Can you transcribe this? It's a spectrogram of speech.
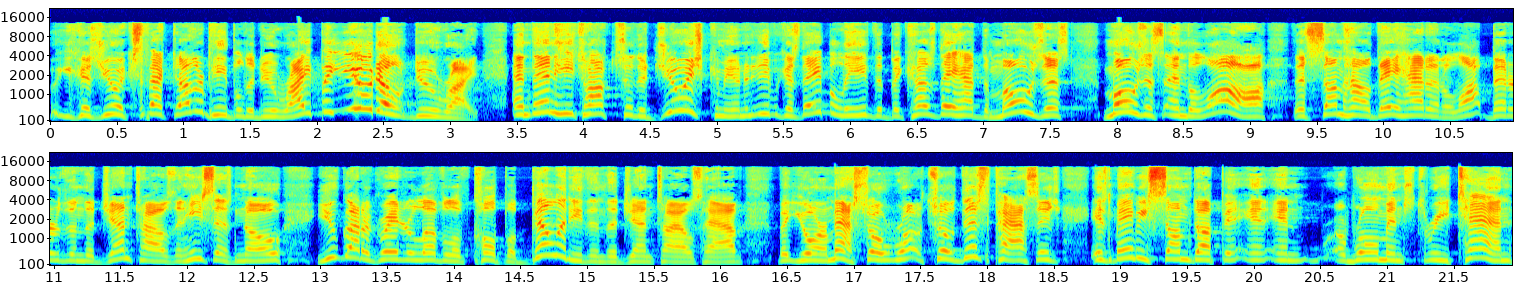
because you expect other people to do right, but you don't do right. And then he talks to the Jewish community because they believe that because they had the Moses, Moses and the law, that somehow they had it a lot better than the Gentiles. And he says, No, you've got a greater level of culpability than the Gentiles have, but you're a mess. So, so this passage is maybe summed up in, in, in Romans 3:10.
